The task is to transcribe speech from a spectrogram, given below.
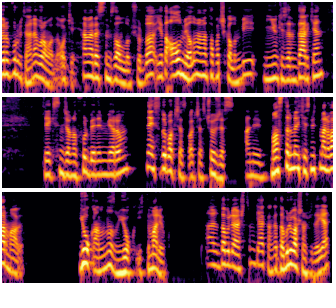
Dönüp vur bir tane vuramadı. Okey. Hemen restimizi alalım şurada. Ya da almayalım hemen tapa çıkalım bir. Minyon keselim derken. Jackson canı full benim yarım. Neyse dur bakacağız bakacağız çözeceğiz. Hani Master Man'i kesme ihtimali var mı abi? Yok anladınız mı? Yok. ihtimal yok. W açtım. Gel kanka. W başlamış bir de gel.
